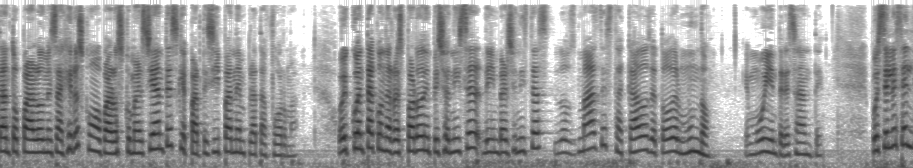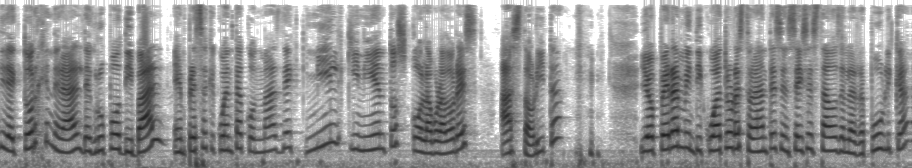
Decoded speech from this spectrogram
tanto para los mensajeros como para los comerciantes que participan en plataforma. Hoy cuenta con el respaldo de inversionistas, los más destacados de todo el mundo. Que muy interesante. Pues él es el director general de Grupo Dival, empresa que cuenta con más de 1.500 colaboradores hasta ahorita y opera en 24 restaurantes en seis estados de la República.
